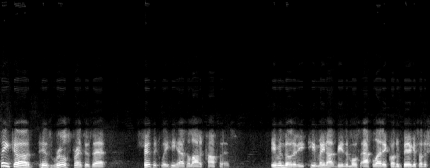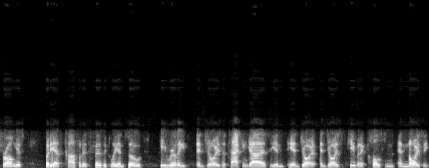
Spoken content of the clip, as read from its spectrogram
think uh, his real strength is that physically he has a lot of confidence even though that he, he may not be the most athletic or the biggest or the strongest, but he has confidence physically, and so he really enjoys attacking guys. He he enjoy enjoys keeping it close and, and noisy,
